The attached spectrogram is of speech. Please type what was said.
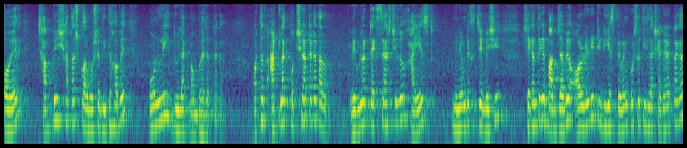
পয়ের ছাব্বিশ, সাতাশ কর বসে দিতে হবে অনলি দুই লাখ নব্বই হাজার টাকা। অর্থাৎ আট লাখ পঁচিশ হাজার টাকা তার রেগুলার ট্যাক্সে আসছিল হাইয়েস্ট মিনিমাম ট্যাক্সের চেয়ে বেশি। সেখান থেকে বাদ যাবে অলরেডি টিডিএস পেমেন্ট করছে তিন লাখ ষাট হাজার টাকা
